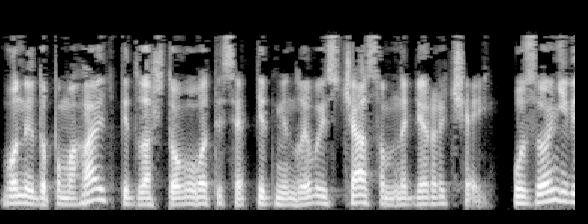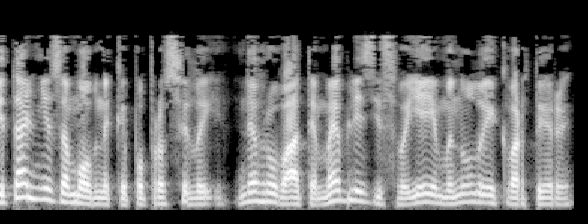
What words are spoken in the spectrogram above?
Вони допомагають підлаштовуватися під мінливий з часом набір речей. У зоні вітальні замовники попросили інтегрувати меблі зі своєї минулої квартири.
